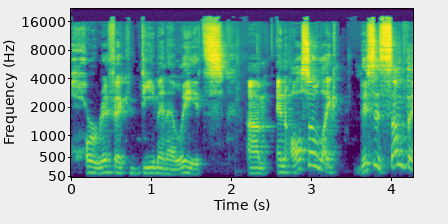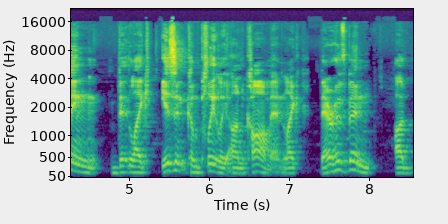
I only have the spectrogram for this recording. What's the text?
horrific demon elites. Um and also like this is something that like isn't completely uncommon. Like there have been a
